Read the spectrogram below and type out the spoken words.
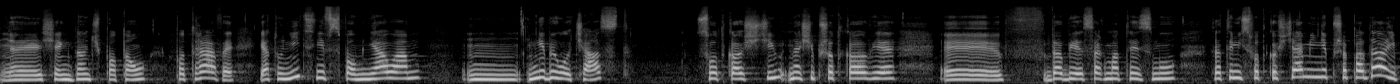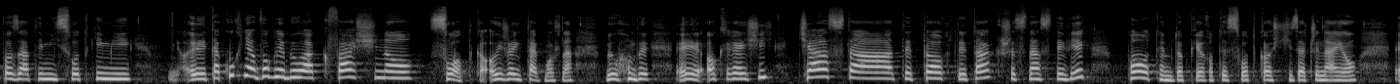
e, sięgnąć po tą potrawę. Ja tu nic nie wspomniałam, mm, nie było ciast, słodkości. Nasi przodkowie e, w dobie sarmatyzmu za tymi słodkościami nie przepadali, poza tymi słodkimi Y, ta kuchnia w ogóle była kwaśno-słodka, o jeżeli tak można byłoby y, określić. Ciasta, te torty, tak, XVI wiek, potem dopiero te słodkości zaczynają y,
